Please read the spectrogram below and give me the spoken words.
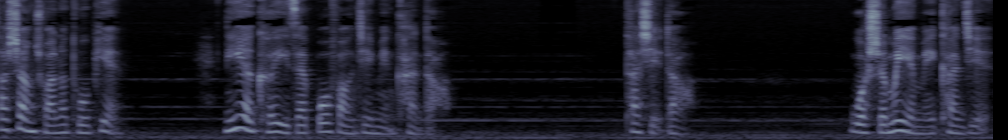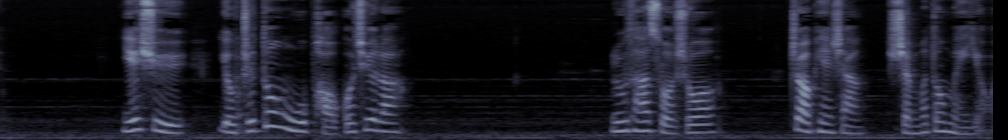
他上传了图片，你也可以在播放界面看到。他写道：“我什么也没看见，也许有只动物跑过去了。”如他所说，照片上什么都没有。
